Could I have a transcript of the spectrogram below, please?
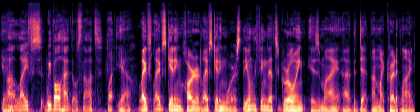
Yeah. Uh, life's. We've all had those thoughts. But yeah, life life's getting harder. Life's getting worse. The only thing that's growing is my uh, the debt on my credit line.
